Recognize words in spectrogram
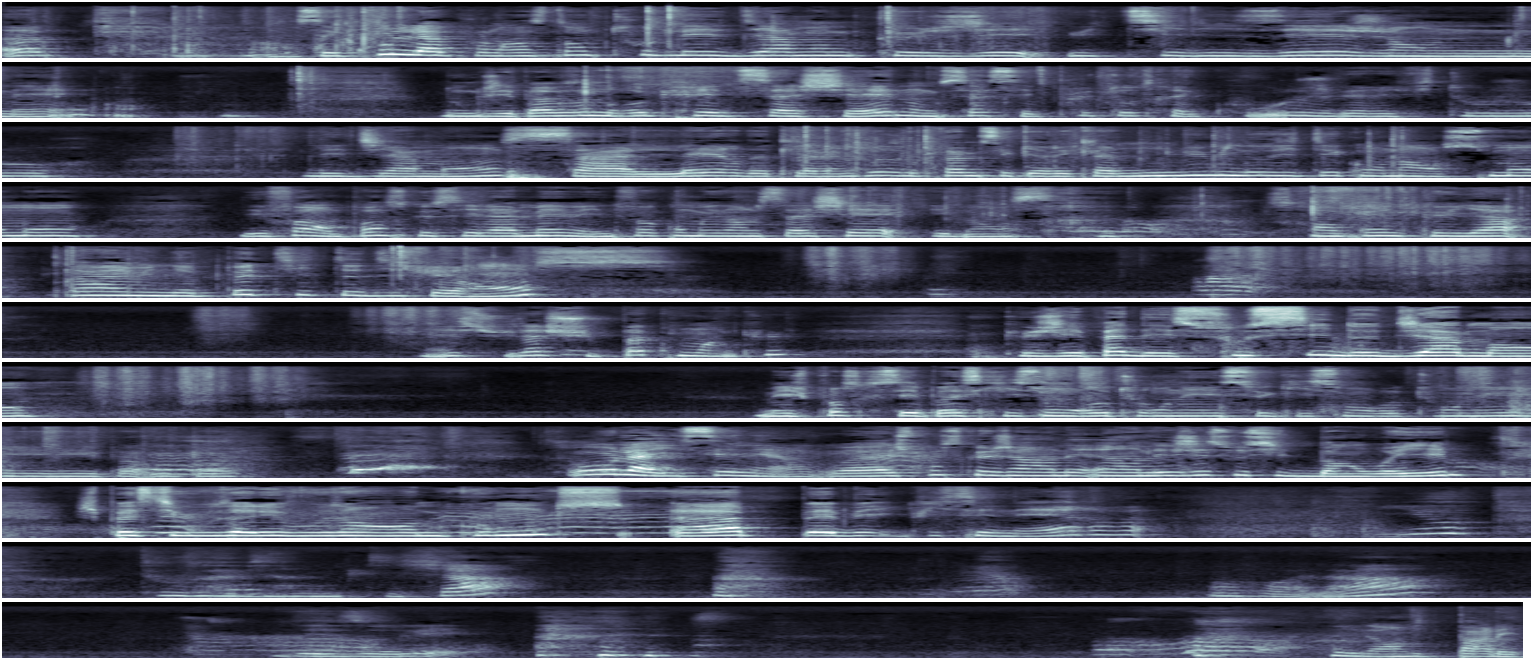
Hop. C'est cool, là, pour l'instant, tous les diamants que j'ai utilisés, j'en ai. Donc, j'ai pas besoin de recréer de sachet. Donc, ça, c'est plutôt très cool. Je vérifie toujours les diamants. Ça a l'air d'être la même chose. Le problème, c'est qu'avec la luminosité qu'on a en ce moment, des fois, on pense que c'est la même. Et une fois qu'on met dans le sachet, et eh ben, on se, on se rend compte qu'il y a quand même une petite différence. Mais celui-là, je suis pas convaincue que j'ai pas des soucis de diamant. Mais je pense que c'est parce qu'ils sont retournés, ceux qui sont retournés et pas, ou pas. Oh là, il s'énerve. Ouais, je pense que j'ai un, léger souci de bain, vous voyez. Je sais pas si vous allez vous en rendre compte. Hop, bébé, qui s'énerve. Tout va bien, mon petit chat. Voilà. Désolé. Il a envie de parler.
